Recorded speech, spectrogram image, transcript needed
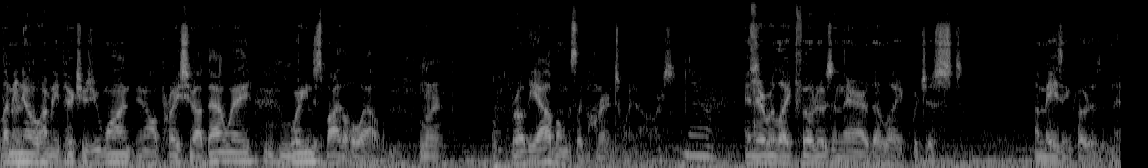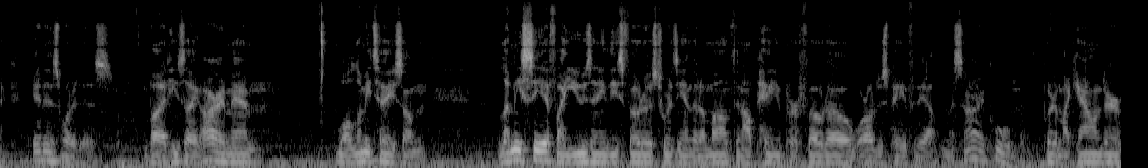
let me know how many pictures you want, and I'll price you out that way, Mhm. or you can just buy the whole album. Right. Bro, the album was like 120 dollars Yeah. and there were like photos in there that like were just amazing photos of Nick. It is what it is. But he's like, all right, man. Well, let me tell you something. Let me see if I use any of these photos towards the end of the month, and I'll pay you per photo, or I'll just pay you for the album. I said, all right, cool. Put it in my calendar.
